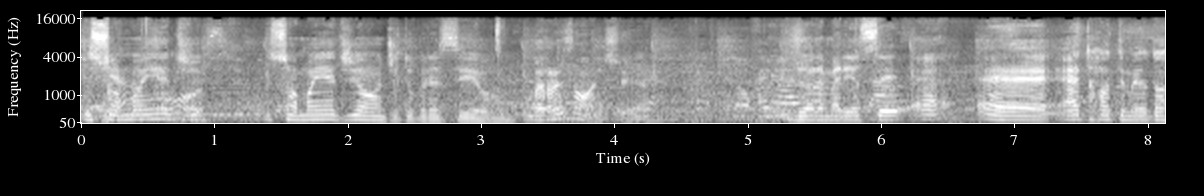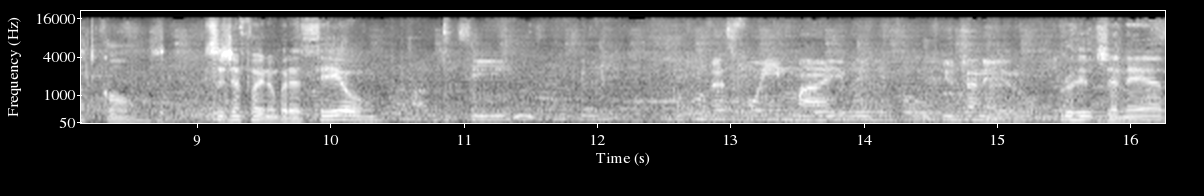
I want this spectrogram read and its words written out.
E sua mãe é de. Sua mãe é de onde do Brasil? Belo Horizonte. Joana Maria, você é, é at hotmail.com. Você já foi no Brasil? Sim, sim. A última vez foi em maio, no Rio de Janeiro. Pro Rio de Janeiro?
